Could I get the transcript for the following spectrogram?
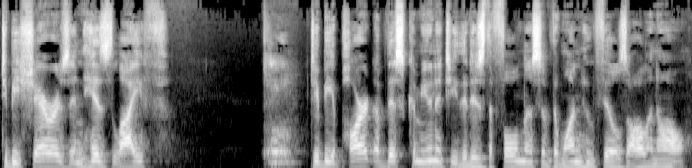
to be sharers in his life, to be a part of this community that is the fullness of the one who fills all in all.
